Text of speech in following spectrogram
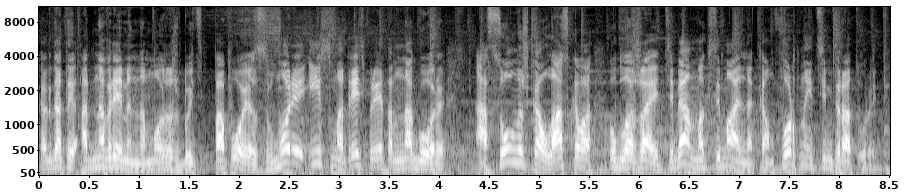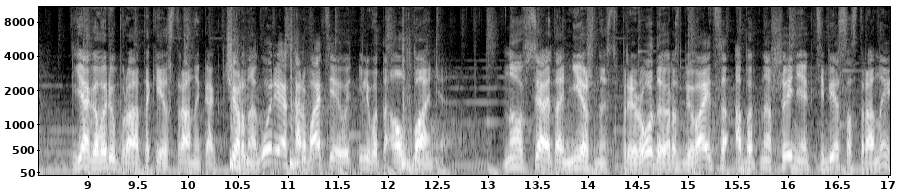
когда ты одновременно можешь быть по пояс в море и смотреть при этом на горы, а солнышко ласково ублажает тебя максимально комфортной температурой. Я говорю про такие страны, как Черногория, Хорватия или вот Албания. Но вся эта нежность природы разбивается об отношение к тебе со стороны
